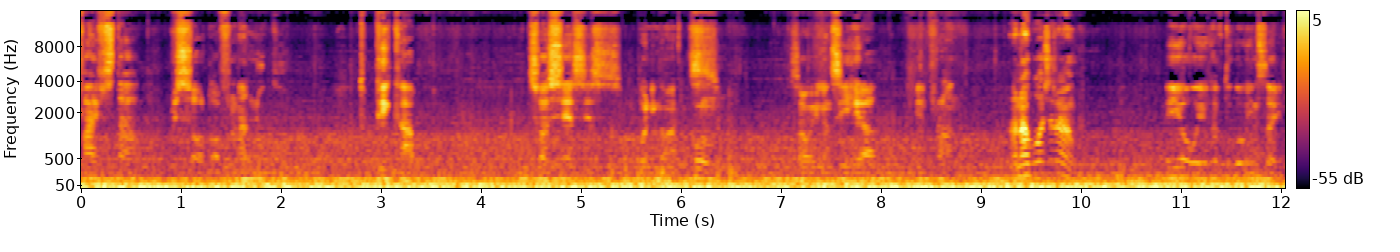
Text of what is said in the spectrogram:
five-star resort of Nanuku to pick up sausages, putting on. Cool. So you can see here in front. Ano Mana buat serang? Iyo, you have to go inside.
